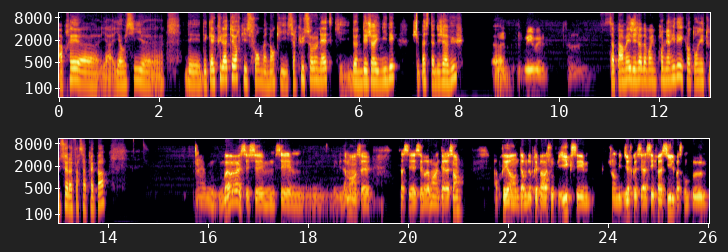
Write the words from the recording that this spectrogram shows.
après, euh, il y, a aussi euh, des, calculateurs qui se font maintenant, qui circulent sur le net, qui donnent déjà une idée. Je ne sais pas si tu as déjà vu. Euh, oui, oui. Ça permet déjà d'avoir une première idée quand on est tout seul à faire sa prépa. Oui, ouais, c'est évidemment, ça c'est vraiment intéressant. Après, en termes de préparation physique, j'ai envie de dire que c'est assez facile parce qu'on peut,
